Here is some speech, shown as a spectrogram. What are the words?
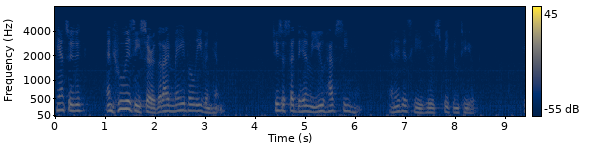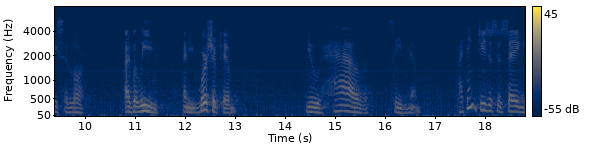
He answered, And who is he, sir, that I may believe in him? Jesus said to him, You have seen him, and it is he who is speaking to you. He said, Lord, I believe. And he worshiped him. You have seen him. I think Jesus is saying,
